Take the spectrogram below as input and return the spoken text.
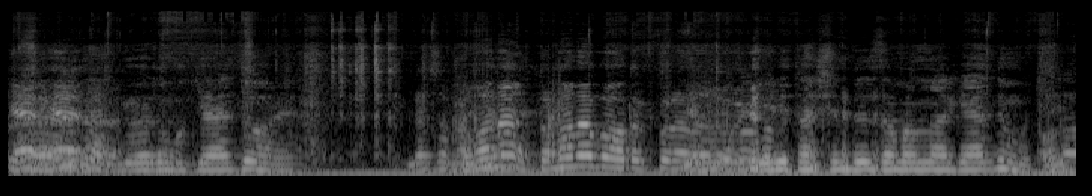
gel gel. Gördüm bu geldi oraya. Ne zaman Dumana, dumana boğduk buraları bugün. Yeni taşındığı zamanlar geldi mi bu teyze? Allah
